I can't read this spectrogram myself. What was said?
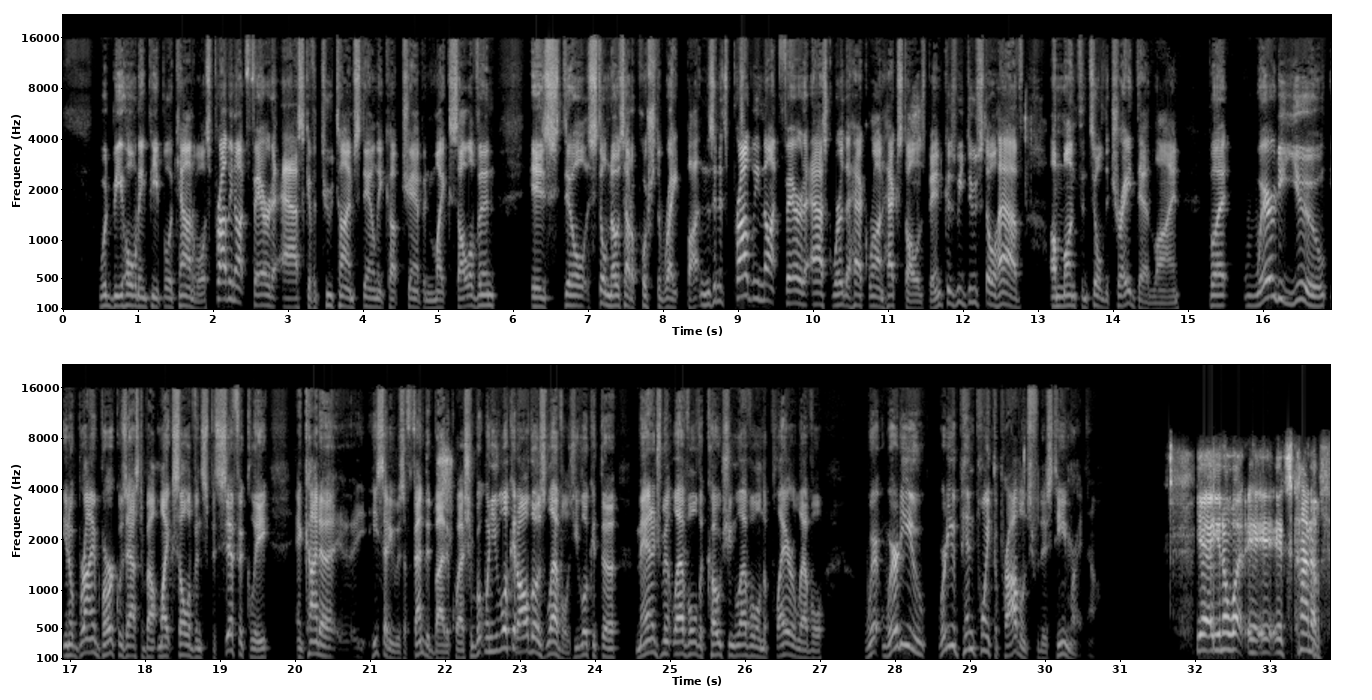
would be holding people accountable. It's probably not fair to ask if a two-time Stanley Cup champion Mike Sullivan is still still knows how to push the right buttons, and it's probably not fair to ask where the heck Ron Hextall has been because we do still have a month until the trade deadline. But where do you, you know, Brian Burke was asked about Mike Sullivan specifically and kind of he said he was offended by the question. But when you look at all those levels, you look at the management level, the coaching level, and the player level, where where do you where do you pinpoint the problems for this team right now? Yeah, you know what? It, it's kind of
